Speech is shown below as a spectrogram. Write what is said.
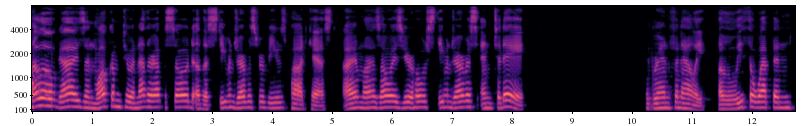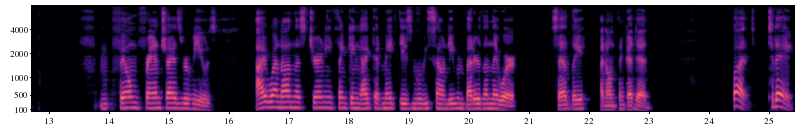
Hello, guys, and welcome to another episode of the Steven Gervais Reviews podcast. I am, as always, your host, Steven Gervais, and today, the grand finale of the Lethal Weapon film franchise reviews. I went on this journey thinking I could make these movies sound even better than they were. Sadly, I don't think I did. But today,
